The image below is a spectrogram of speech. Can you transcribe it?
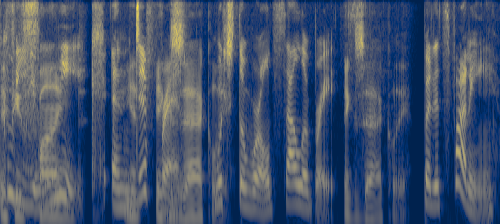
You can you be unique and different, exactly. which the world celebrates. Exactly. But it's funny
